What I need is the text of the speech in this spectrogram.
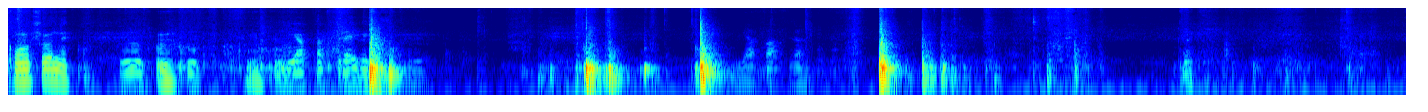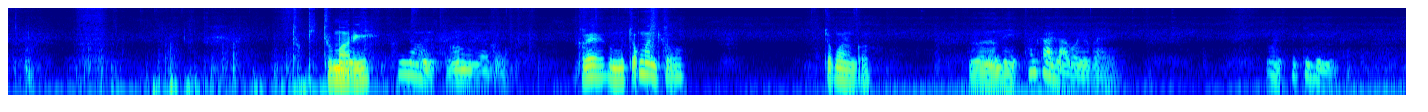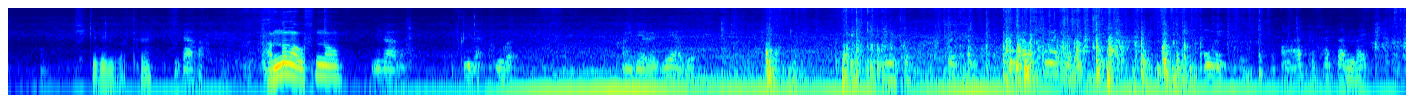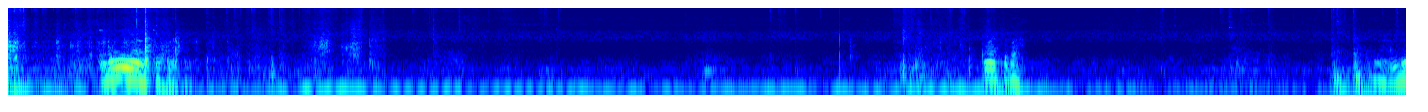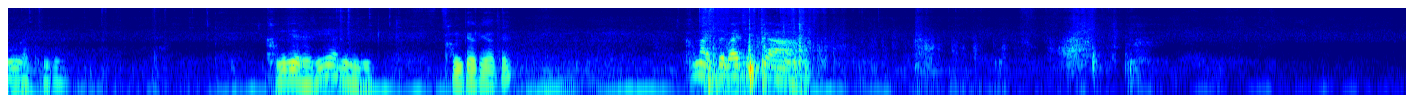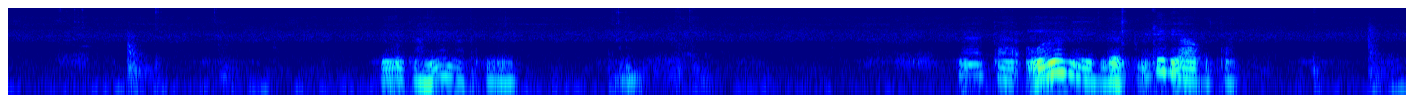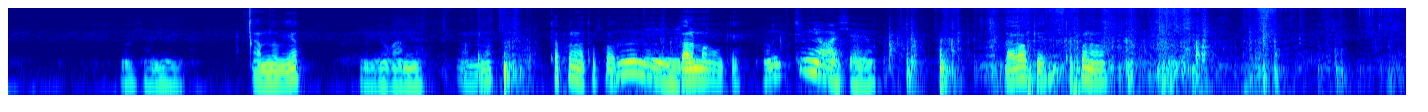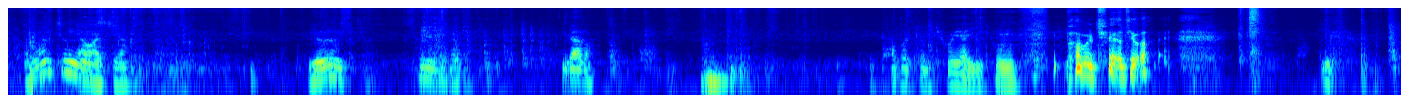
공업 쓰겠네. 응, 응, 응. 약박스라 두 마리. 그래, 그럼 조금만 줘. 조그마한 거. 근데 털 깔라고. 이거 새끼 되니까. 시키 된것 같아. 이다가, 암놈하고 순놈. 이다가, 이다 큰 거. 관계를 해야 돼. 이다가 하나 있어. 오메, 아, 앞에 살단다. 농이한테 그래. 가만 있어봐. 안는 같은데. 감기를 해야 되는데. 감별해야 돼. 가만 있어봐, 새끼야. 것 같은데. 아따, 원이 거. 암놈이요? 응, 이거 안 나. 암놈? 덮어놔, 덮어. 원이 날 먹을게. 엄청 야하시아요. 나갈게. 덮어놔. 엄청 야하시야. 이거는 이리 와봐. 밥을 좀 줘야 이 응. 밥을 줘야 돼.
